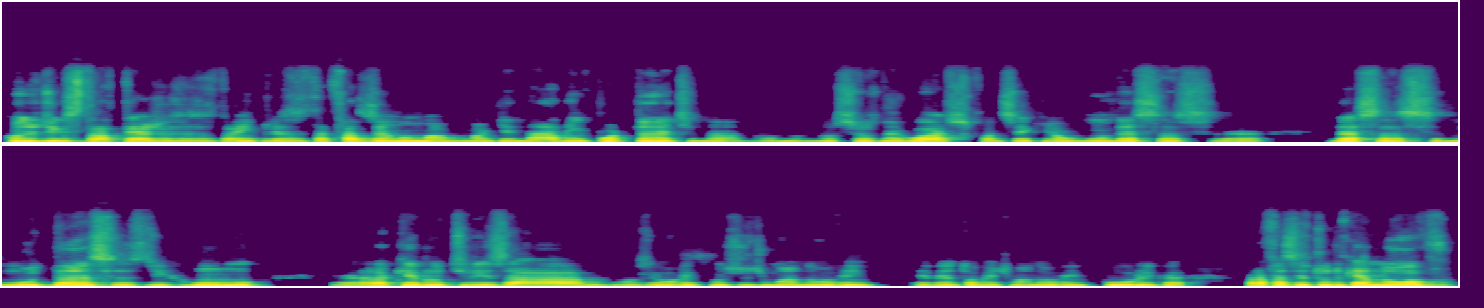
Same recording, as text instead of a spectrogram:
quando eu digo estratégia, às vezes a empresa está fazendo uma, uma guinada importante na, nos seus negócios. Pode ser que em algum dessas dessas mudanças de rumo ela queira utilizar dizer, o recurso de uma nuvem, eventualmente uma nuvem pública, para fazer tudo que é novo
